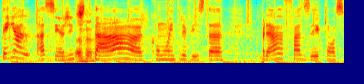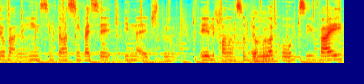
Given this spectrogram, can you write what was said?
tem a, assim, a gente uhum. tá com uma entrevista para fazer com o seu Valência, então assim vai ser inédito ele falando sobre uhum. Lula Cortes e vai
